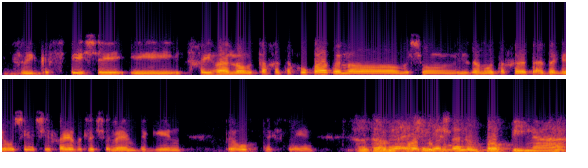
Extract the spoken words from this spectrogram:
פיצוי כספי שהיא התחייבה לא תחת החופה ולא בשום הזדמנות אחרת עד הגירושין שהיא חייבת לשלם בגין פירוק נישואין. זאת אומרת שיש לנו פה פינה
